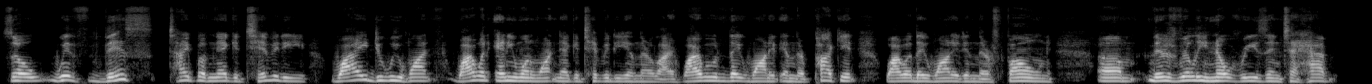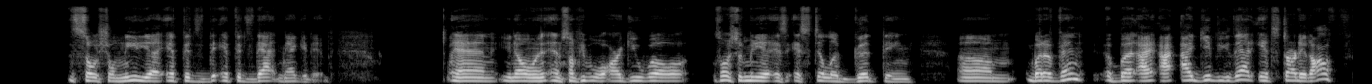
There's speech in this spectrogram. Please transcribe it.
so with this type of negativity, why do we want, why would anyone want negativity in their life? Why would they want it in their pocket? Why would they want it in their phone? Um, there's really no reason to have social media if it's, if it's that negative. And, you know, and, and some people will argue, well, social media is, is still a good thing. Um, but event, but I, I, I give you that it started off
